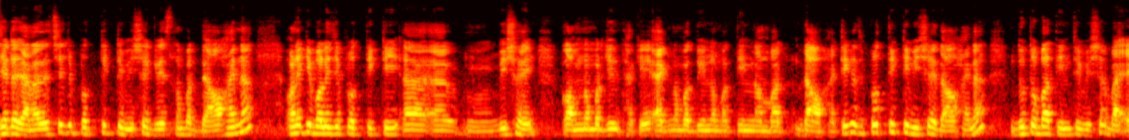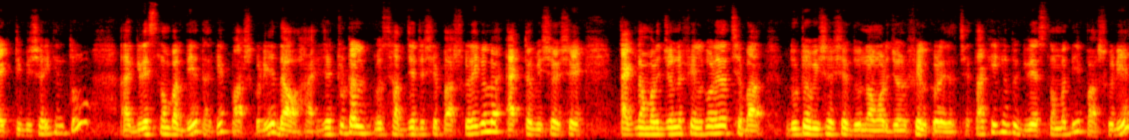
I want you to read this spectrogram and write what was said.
যেটা জানা যাচ্ছে যে, প্রত্যেকটি বিষয়ে গ্রেস নম্বর দেওয়া হয় না। অনেকে বলে যে, প্রত্যেকটি বিষয়ে কম নম্বর যদি থাকে, এক নম্বর, দুই নম্বর, তিন নম্বর দেওয়া হয়, ঠিক আছে? প্রত্যেকটি বিষয়ে দেওয়া হয় না। দুটো বা তিনটি বিষয় বা একটি বিষয় কিন্তু গ্রেস নম্বর দিয়ে তাকে পাশ করিয়ে দেওয়া হয়। যে টোটাল সাবজেক্টে সে পাশ করে গেল, একটা বিষয় সে এক নম্বরের জন্য ফেল করে যাচ্ছে বা দুটো বিষয় সে দু নম্বরের জন্য ফেল করে যাচ্ছে। তাকে কিন্তু গ্রেস নম্বর দিয়ে পাশ করিয়ে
